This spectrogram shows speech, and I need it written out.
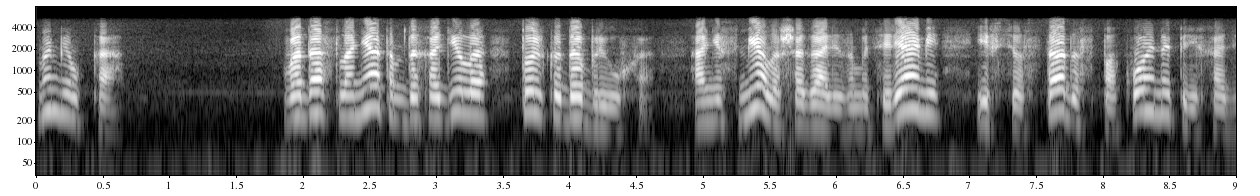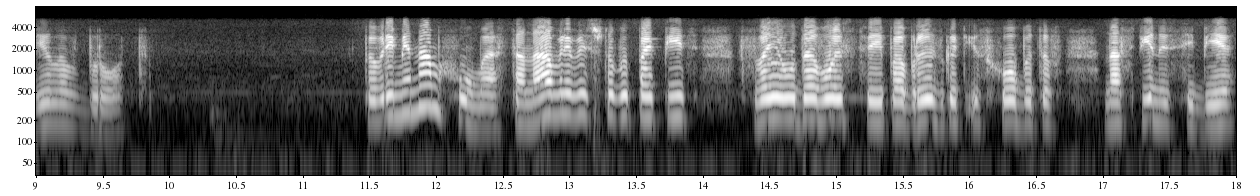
но мелка. Вода слонятам доходила только до брюха. Они смело шагали за матерями, и все стадо спокойно переходило в брод. По временам хумы останавливались, чтобы попить в свое удовольствие и побрызгать из хоботов на спины себе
